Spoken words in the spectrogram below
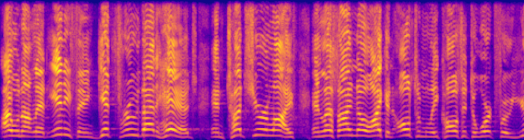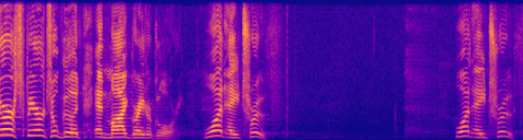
I will not let anything get through that hedge and touch your life unless I know I can ultimately cause it to work for your spiritual good and my greater glory. What a truth! What a truth.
